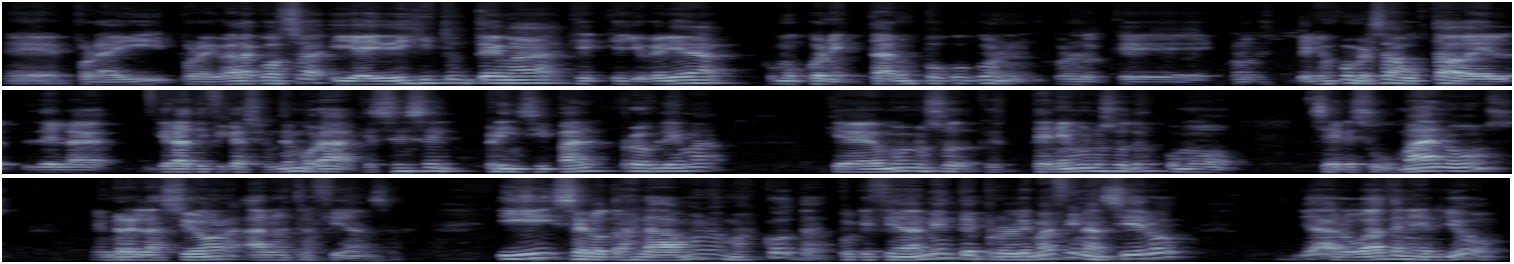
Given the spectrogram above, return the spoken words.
eh, por, ahí, por ahí va la cosa. Y ahí dijiste un tema que, que yo quería como conectar un poco con, con, lo, que, con lo que conversando, Gustavo, de, de la gratificación demorada, que ese es el principal problema que, nosotros, que tenemos nosotros como seres humanos en relación a nuestras finanzas. Y se lo trasladamos a las mascotas, porque finalmente el problema financiero ya lo va a tener yo,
